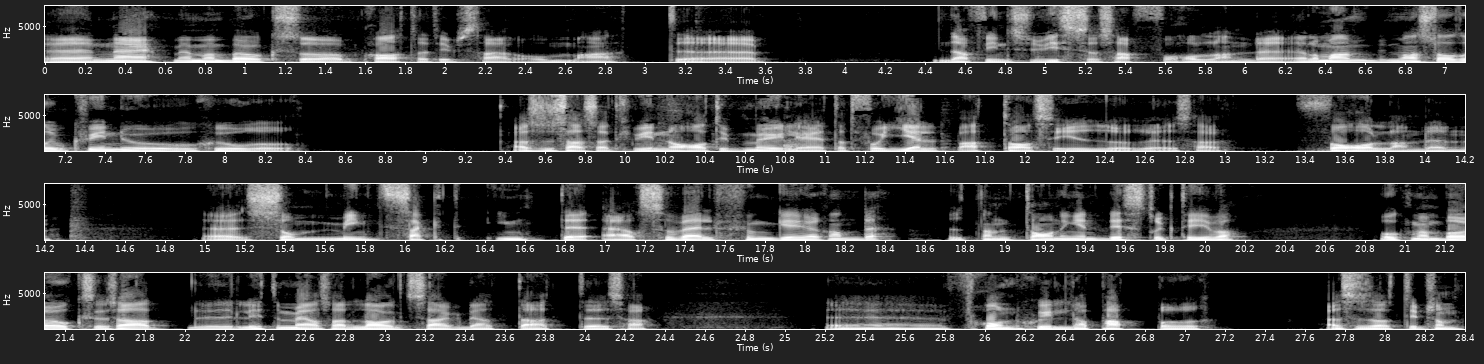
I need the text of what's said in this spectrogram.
Uh, nej, men man bör också prata typ så här om att uh, där finns vissa så här förhållande, eller man, man startar upp kvinnojourer. Alltså så, här, så att kvinnor har typ möjlighet att få hjälp att ta sig ur eh, så här, förhållanden eh, som minst sagt inte är så välfungerande, utan aningen destruktiva. Och man börjar också så här, lite mer så här lagsagda att, att så här, eh, frånskilda pappor Alltså så typ som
